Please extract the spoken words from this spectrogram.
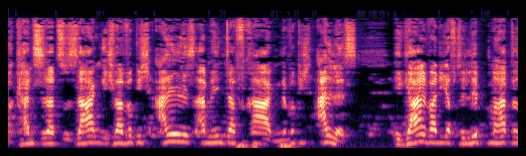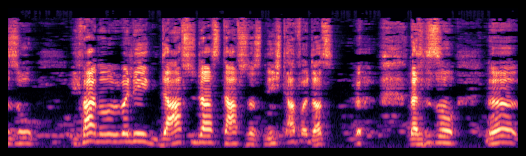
oh, kannst du dazu sagen, ich war wirklich alles am Hinterfragen, ne, wirklich alles. Egal, was ich auf den Lippen hatte, so, ich war immer überlegen, darfst du das, darfst du das nicht, darf er das? das ist so, ne,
